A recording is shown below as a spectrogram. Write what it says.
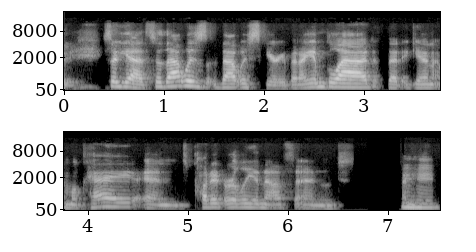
so yeah, so that was that was scary, but I am glad that again I'm okay and caught it early enough and I'm Mhm.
